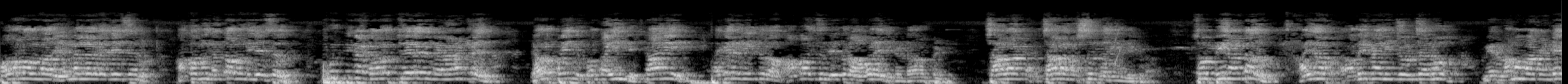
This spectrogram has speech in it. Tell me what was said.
పవర్ ఉన్నారు ఎమ్మెల్యేలుగా చేశారు. అంతమంది ఎంతో మంది చేశారు. పూర్తిగా డెవలప్ చేయలేదు నేను అనట్లేదు. డెవలప్ అయింది కొంత అయింది. కానీ తగిన రీతిలో అవ్వాల్సిన రీతిలో అవ్వలేదు ఇక్కడ డెవలప్మెంట్. చాలా చాలా నష్టం జరిగింది ఇక్కడ. సో మీరు అంటారు హైదరాబాద్ అమెరికా నుంచి వచ్చారు. మీరు నమ్మమాకండి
